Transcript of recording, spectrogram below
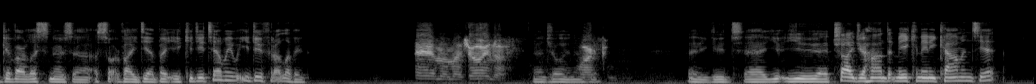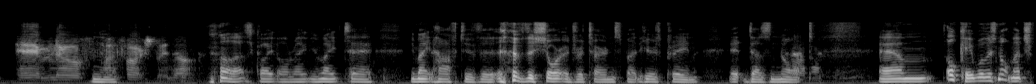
give our listeners a, a sort of idea about you, could you tell me what you do for a living? um, I'm a joiner, A joiner. working. Very good. Uh, you you uh, tried your hand at making any camans yet? Um, no, No. unfortunately not. Oh, that's quite all right. You might uh, you might have to if the if the shortage returns, but here's praying it does not. Um, okay, well, there's not much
